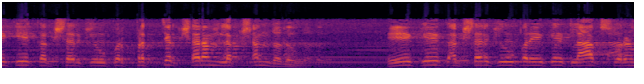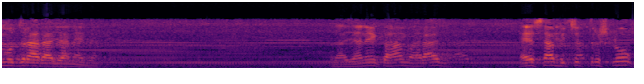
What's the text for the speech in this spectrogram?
एक एक अक्षर के ऊपर प्रत्यक्षरम लक्षम ददो। एक एक अक्षर के ऊपर एक एक लाख स्वर्ण मुद्रा राजा ने दी। राजा ने कहा, महाराज, ऐसा विचित्र श्लोक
